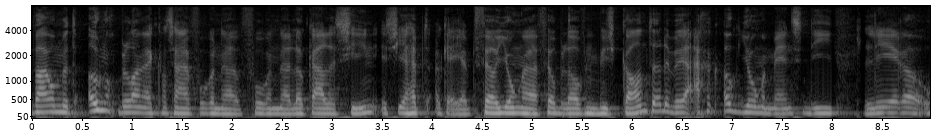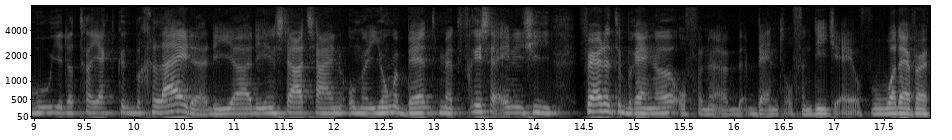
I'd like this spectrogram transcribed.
waarom het ook nog belangrijk kan zijn voor een, eh, voor een eh, lokale scene, is je hebt, oké, je hebt veel jonge, veelbelovende muzikanten. Dan wil je eigenlijk ook jonge mensen die leren hoe je dat traject kunt begeleiden. Die, eh, die in staat zijn om een jonge band met frisse energie verder te brengen. Of een eh, band of een DJ of whatever.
